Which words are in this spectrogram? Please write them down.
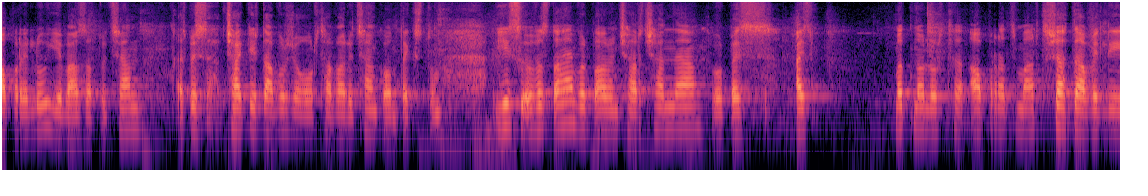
ապրելու եւ ազատության այսպես ճակերտավոր ժողովրդավարության կոնտեքստում։ Ես վստահ եմ, որ պարոն Չարչյանը որպես այս մտնոլորտը ապրած մարդ շատ ավելի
